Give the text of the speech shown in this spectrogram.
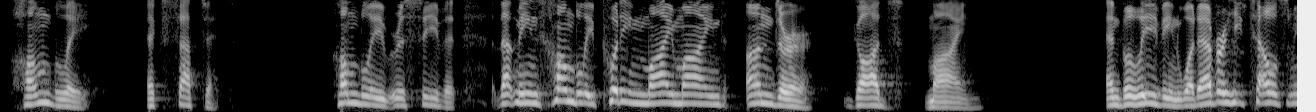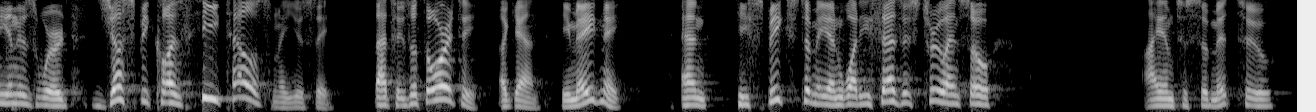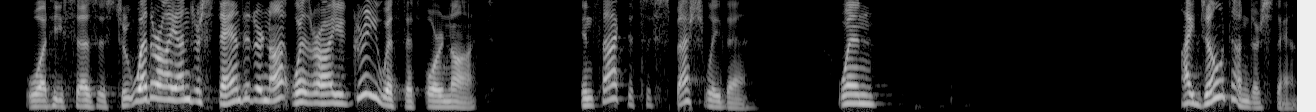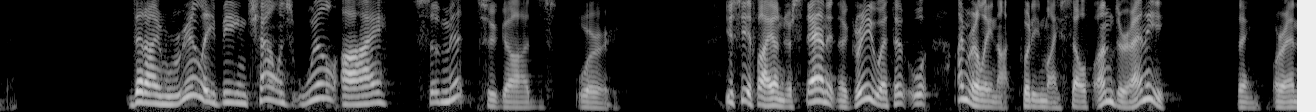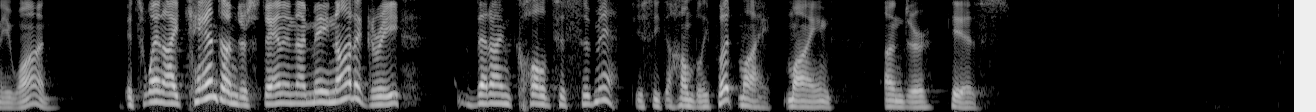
Humbly accept it. Humbly receive it. That means humbly putting my mind under God's mind and believing whatever He tells me in His Word just because He tells me, you see. That's His authority. Again, He made me and He speaks to me, and what He says is true, and so I am to submit to what He says is true, whether I understand it or not, whether I agree with it or not. In fact, it's especially then when I don't understand it, that I'm really being challenged will I submit to God's word? You see, if I understand it and agree with it, well, I'm really not putting myself under anything or anyone. It's when I can't understand and I may not agree that I'm called to submit. You see, to humbly put my mind under His.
